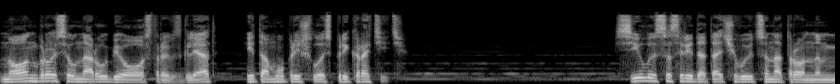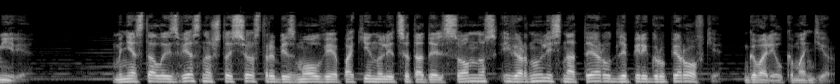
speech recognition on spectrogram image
Но он бросил на Рубио острый взгляд, и тому пришлось прекратить. Силы сосредотачиваются на тронном мире. Мне стало известно, что сестры Безмолвия покинули цитадель Сомнус и вернулись на Терру для перегруппировки, говорил командир.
